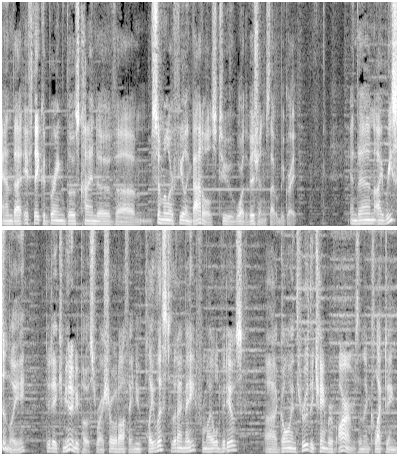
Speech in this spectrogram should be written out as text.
And that if they could bring those kind of um, similar feeling battles to War of the Visions, that would be great. And then I recently did a community post where I showed off a new playlist that I made for my old videos, uh, going through the Chamber of Arms and then collecting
